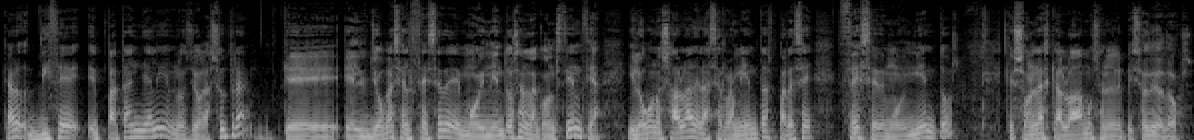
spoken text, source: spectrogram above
Claro, dice Patanjali en los Yoga Sutra que el yoga es el cese de movimientos en la conciencia y luego nos habla de las herramientas para ese cese de movimientos que son las que hablábamos en el episodio 2.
